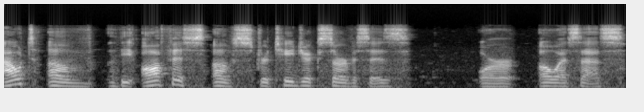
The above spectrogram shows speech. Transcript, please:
Out of the Office of Strategic Services, or OSS,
